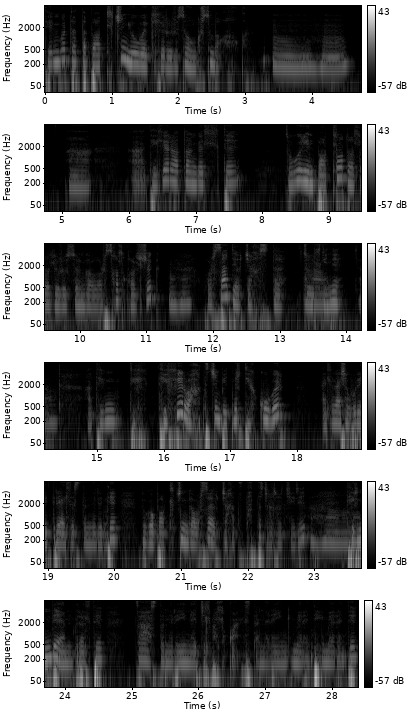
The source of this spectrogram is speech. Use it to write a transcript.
Тэгэнгүүт одоо бодол чинь юу вэ гэхээр ерөөсөө өнгөрсөн байгаа байхгүй. Мм. Аа аа тэгэхээр одоо ингээл те зүгээр энэ бодлууд бол ерөөсөө ингээ урсгал гол шиг Аа. урсаад явж явах хэвээр зүйл гинэ. За. А тэгэн тэх- тэгэхээр бахад чинь бид нар тэхгүүгээр аль наашаа хүрээ идрээ айлуустан нэрэ те нөгөө бодол чинь ингээ урсаа явж хахад татаж гаргаж ирээд Аа. тэрэндээ амьдрал те за хаста нэрэ энэ ажил болохгүй хаста нэрэ ингэмээр ан тэгмээр ан те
